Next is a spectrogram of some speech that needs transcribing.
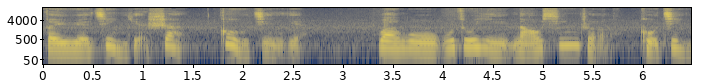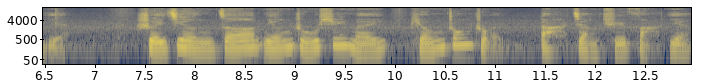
非曰静也善，故静也。万物无足以挠心者，故静也。水静则明烛须眉，瓶中准，大将取法焉。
